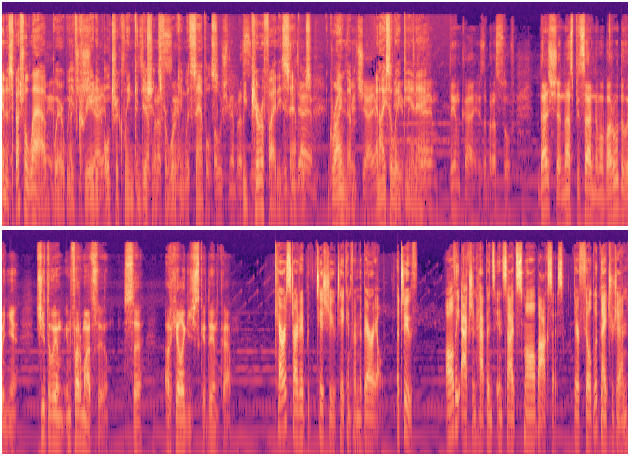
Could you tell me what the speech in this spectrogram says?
in a special lab where we have created ultra clean conditions for working with samples, we purify these samples, grind them, and isolate DNA. Дальше на специальном оборудовании считываем информацию с археологической ДНК. Karas started with tissue taken from the burial, a tooth. All the action happens inside small boxes. They're filled with nitrogen,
